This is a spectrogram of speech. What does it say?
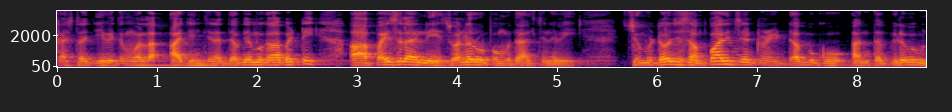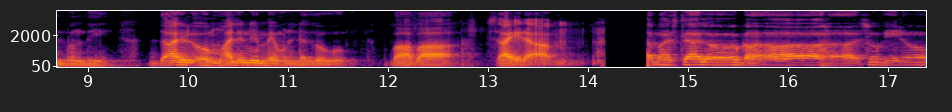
కష్ట జీవితం వల్ల ఆర్జించిన ద్రవ్యము కాబట్టి ఆ పైసలన్నీ స్వర్ణ రూపము దాల్చినవి. చెమటోచి సంపాదించినటువంటి డబ్బుకు అంత విలువ ఉంటుంది. దానిలో మాలిన్యమే ఉండదు. బాబా సాయిరామ్. సమస్తలోకా సుఖినో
